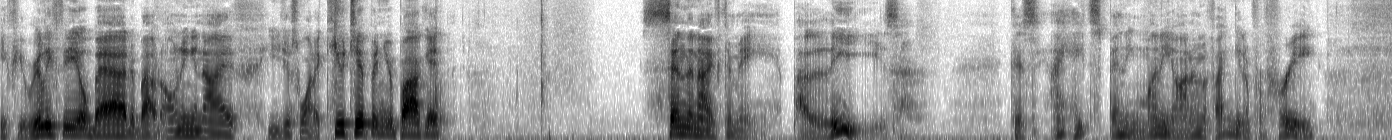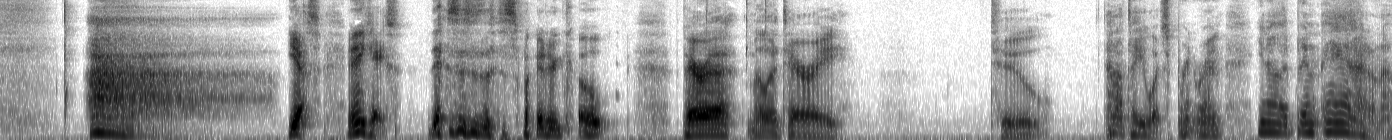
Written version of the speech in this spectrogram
if you really feel bad about owning a knife, you just want a Q-tip in your pocket, send the knife to me, please. Because I hate spending money on them if I can get them for free. Ah Yes, in any case, this is the Spider Spyderco Paramilitary 2. And I'll tell you what, Sprint Run, you know, it's been, eh, I don't know.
